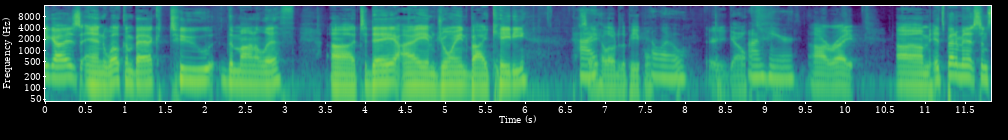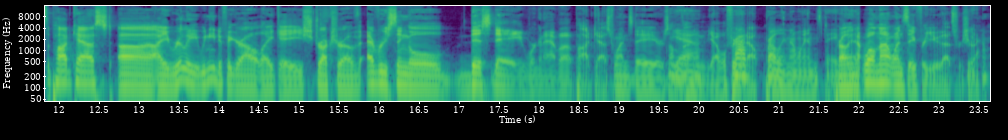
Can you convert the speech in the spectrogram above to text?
Hey guys, and welcome back to the Monolith. Uh, today I am joined by Katie. Hi. Say hello to the people. Hello. There you go. I'm here. All right. Um, it's been a minute since the podcast. Uh, I really we need to figure out like a structure of every single this day we're gonna have a podcast Wednesday or something. Yeah. Yeah, we'll figure Prob- it out. Probably not Wednesday. Probably not. Well, not Wednesday for you, that's for sure. Yeah.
